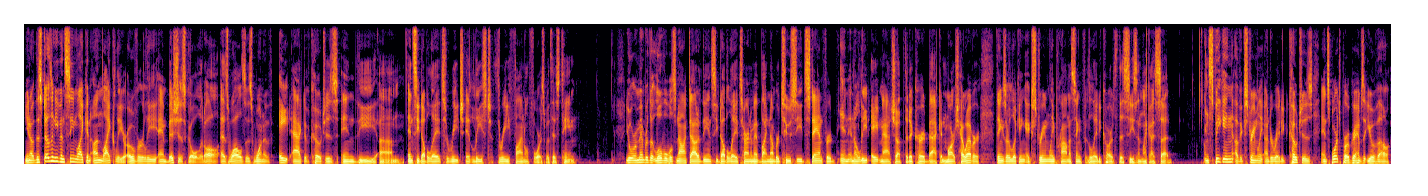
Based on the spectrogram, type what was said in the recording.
You know, this doesn't even seem like an unlikely or overly ambitious goal at all, as Walz is one of eight active coaches in the um, NCAA to reach at least three Final Fours with his team. You'll remember that Louisville was knocked out of the NCAA tournament by number two seed Stanford in an Elite Eight matchup that occurred back in March. However, things are looking extremely promising for the Lady Cards this season, like I said. And speaking of extremely underrated coaches and sports programs at U of L,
